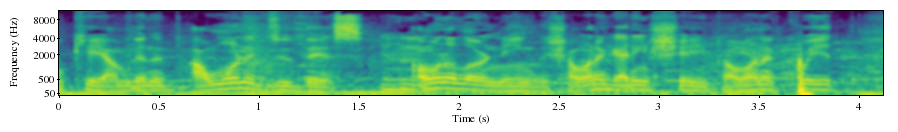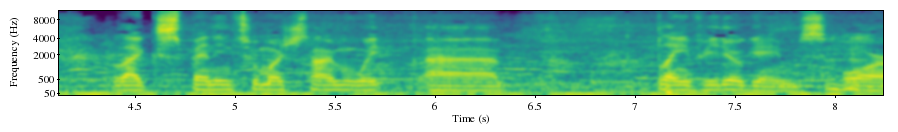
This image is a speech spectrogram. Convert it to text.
okay i'm gonna i want to do this Mm-hmm. i want to learn english i want to get in shape i want to quit like spending too much time with uh, playing video games Mm-hmm. or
